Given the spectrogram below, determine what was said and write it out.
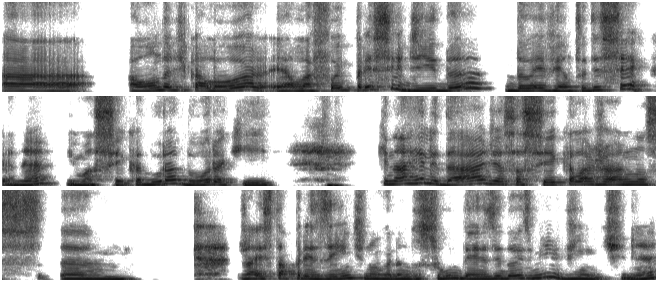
a, a onda de calor ela foi precedida do evento de seca, né? E uma seca duradoura que, que na realidade essa seca ela já nos um, já está presente no Rio Grande do Sul desde 2020, né?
